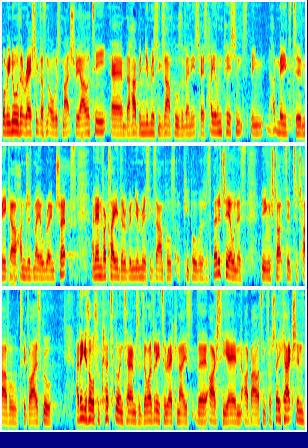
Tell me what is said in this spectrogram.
but we know that rhetoric doesn't always match reality. Um, there have been numerous examples of NHS Highland patients being made to make 100-mile round trips, and in Inverclyde there have been numerous examples of people with respiratory illness being instructed to travel to Glasgow. I think it's also critical in terms of delivery to recognise the RCN are balloting for strike action,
